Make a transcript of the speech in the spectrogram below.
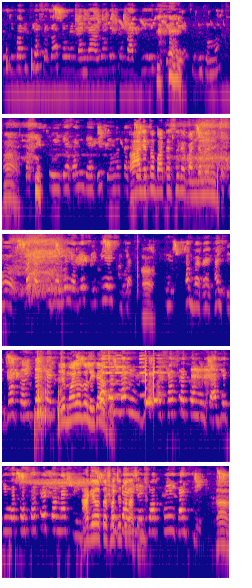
দুটি বাড়ি গাছে ডান্ডা আলো গেছে দিয়ে শুধু সময় হ্যাঁ দিয়া বান্ধা দিছে আমার আগে তো বাতের দিত বাতা তুই লইয়া গেছি দিয়েছি হ্যাঁ। খাইছে আগেও তো সচেতন আছে হ্যাঁ।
